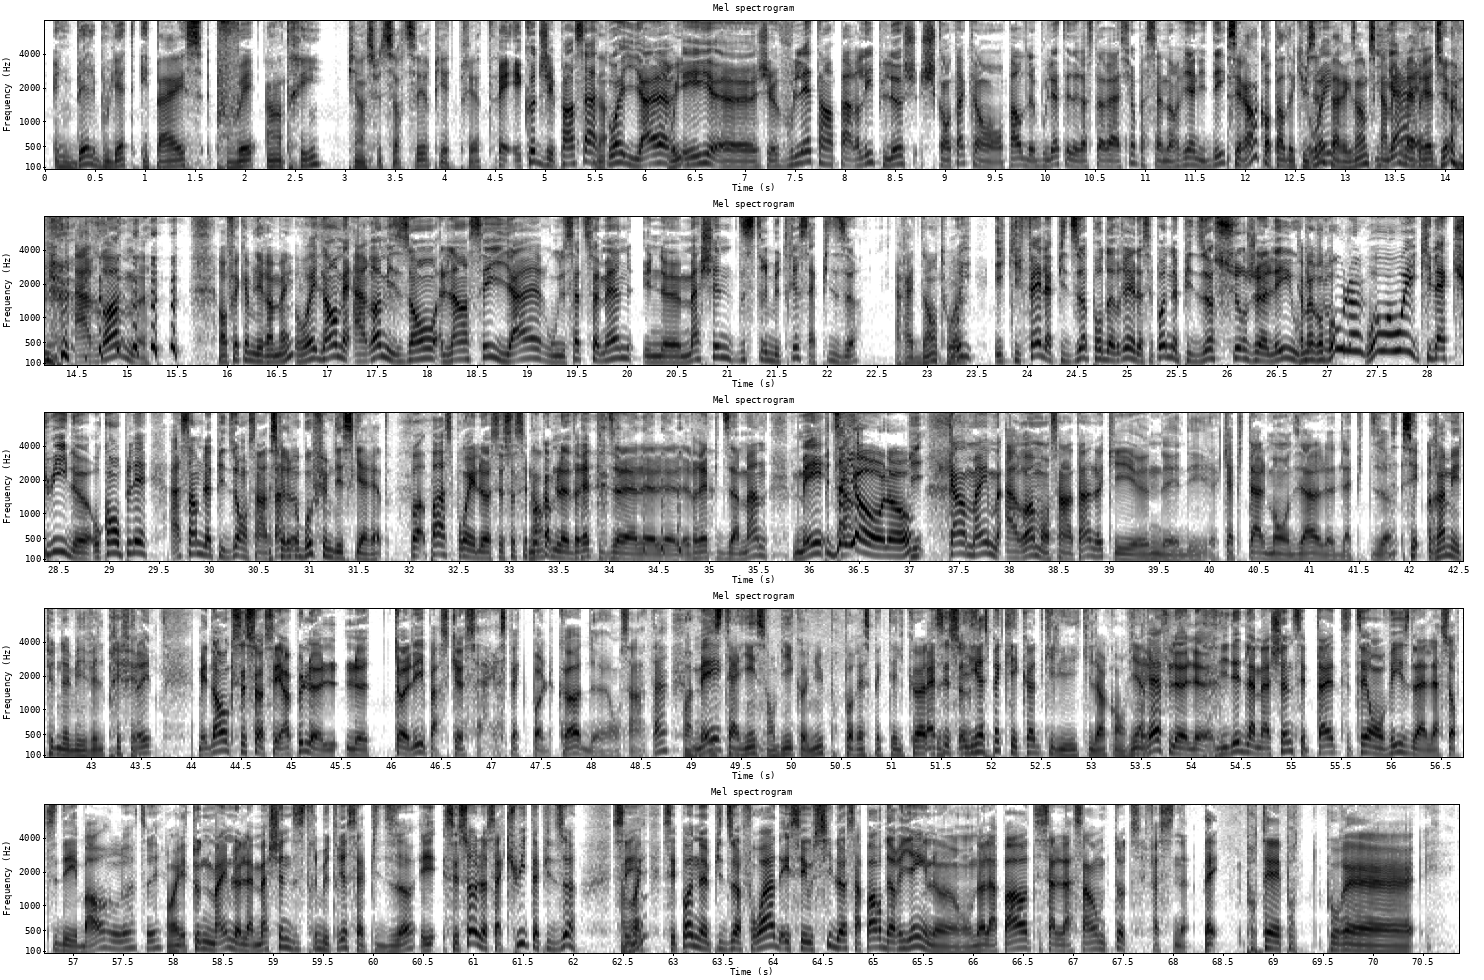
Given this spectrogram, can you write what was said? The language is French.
une belle boulette épaisse pouvait entrer puis ensuite sortir puis être prête. Ben, écoute, j'ai pensé à toi hier Oui. et euh, je voulais t'en parler. Puis là, je suis content qu'on parle de boulettes et de restauration parce que ça me revient à l'idée. C'est rare qu'on parle de cuisine, Oui. par exemple. C'est quand même ma vraie job. À Rome, on fait comme les Romains. oui, non, mais à Rome, ils ont lancé hier ou cette semaine une machine distributrice à pizza. Arrête donc, toi. Oui, et qui fait la pizza pour de vrai. là. C'est pas une pizza surgelée ou Comme un robot, chose- là? Oui, oui, oui, qui la cuit là, au complet. Assemble la pizza, on s'entend. Est-ce que le robot fume des cigarettes? Pas, pas à ce point-là, c'est ça. C'est pas comme le vrai pizza, le, le- le vrai pizzaman. Mais Pizzaio, là! Puis quand même, à Rome, on s'entend, là, qui est une des, des capitales mondiales là, de la pizza. C'est, Rome est une de mes villes préférées. sais. Mais donc, c'est ça, c'est un peu le, le tollé parce que ça respecte pas le code, euh, on s'entend. Ouais, mais, mais les Italiens sont bien connus pour pas respecter le code. Ben, ça. Ils respectent les codes qui, qui leur conviennent. Bref, l'idée de la machine, c'est peut-être, tu sais, on vise la, la sortie des bars, là, tu sais. Oui. Mais tout de même, là, la machine distributrice à pizza, et c'est ça, là, ça cuit ta pizza. C'est, Ah ouais? c'est pas une pizza froide, et c'est aussi, là, ça part de rien, là. On a la pâte, ça l'assemble, tout. C'est fascinant. Ben, pour pour, pour euh,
